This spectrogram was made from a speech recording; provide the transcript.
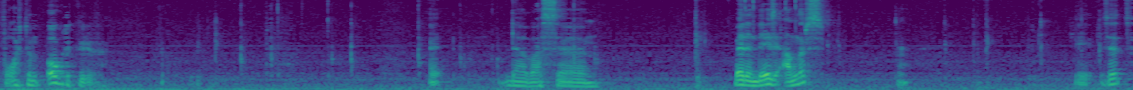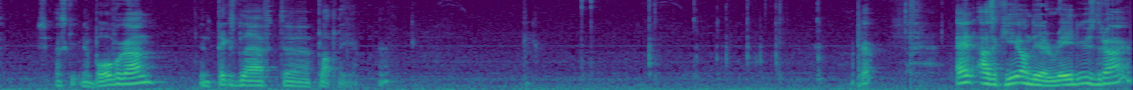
volgt hem ook de curve. Dat was uh, bij deze anders. Dus als ik naar boven ga, de tekst blijft uh, plat liggen. En als ik hier aan die radius draai,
